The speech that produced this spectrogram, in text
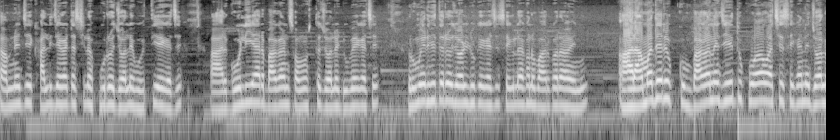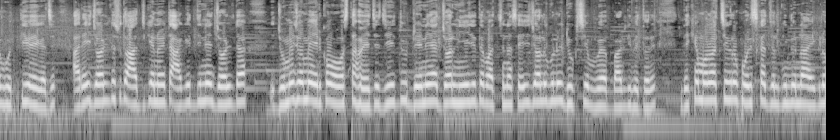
সামনে যে খালি জায়গাটা ছিল পুরো জলে ভর্তি হয়ে গেছে। আর গলি আর বাগান সমস্ত জলে ডুবে গেছে। রুমের ভিতরেও জল ঢুকে গেছে, সেগুলো এখনও বার করা হয়নি। আর আমাদের বাগানে যেহেতু কুয়াও আছে, সেখানে জল ভর্তি হয়ে গেছে। আর এই জলটা শুধু আজকে নয়, এটা আগের দিনের জলটা জমে জমে এরকম অবস্থা হয়েছে। যেহেতু ড্রেনে আর জল নিয়ে যেতে পারছে না, সেই জলগুলোই ঢুকছে বাড়ির ভেতরে। দেখে মনে হচ্ছে এগুলো পরিষ্কার জল, কিন্তু না, এগুলো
